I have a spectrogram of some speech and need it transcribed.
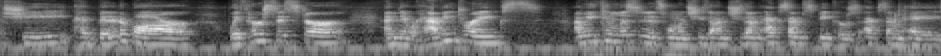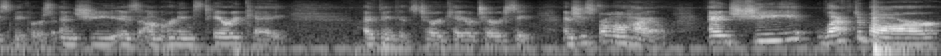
she had been at a bar with her sister, and they were having drinks. I mean, you can listen to this woman. She's on she's on XM speakers, XMAA speakers, and she is um her name's Terry K. I think it's Terry K or Terry C. And she's from Ohio. And she left a bar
